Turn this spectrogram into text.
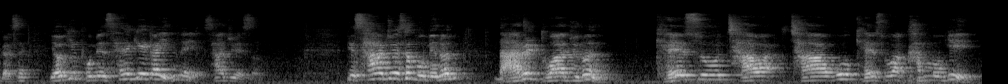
그래서 여기 보면 세 개가 있네요. 사주에서. 사주에서 보면은 나를 도와주는 개수, 자, 자하고 개수와 간목이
